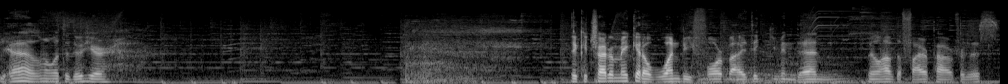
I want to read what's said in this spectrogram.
Yeah, I don't know what to do here. They could try to make it a 1v4, but I think even then, we don't have the firepower for this.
